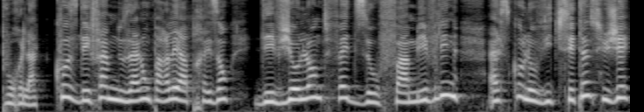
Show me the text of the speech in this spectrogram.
pour la cause des femmes, nous allons parler à présent des violentes faites aux femmes. Evelyne Askolovitch, c'est un sujet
